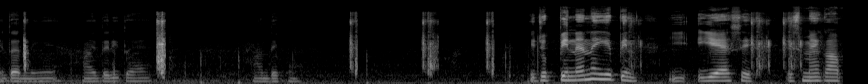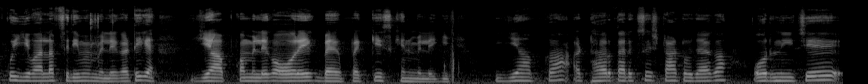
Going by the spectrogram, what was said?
इधर नहीं है। हाँ इधर ही तो है। हाँ देखो। ये जो पिन है ना, ये पिन, ये ऐसे, इसमें का आपको ये वाला फ्री में मिलेगा, ठीक है? ये आपका मिलेगा और एक बैकपैक की स्किन मिलेगी। ये आपका अट्ठारह तारीख से स्टार्ट हो जाएगा और नीचे,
